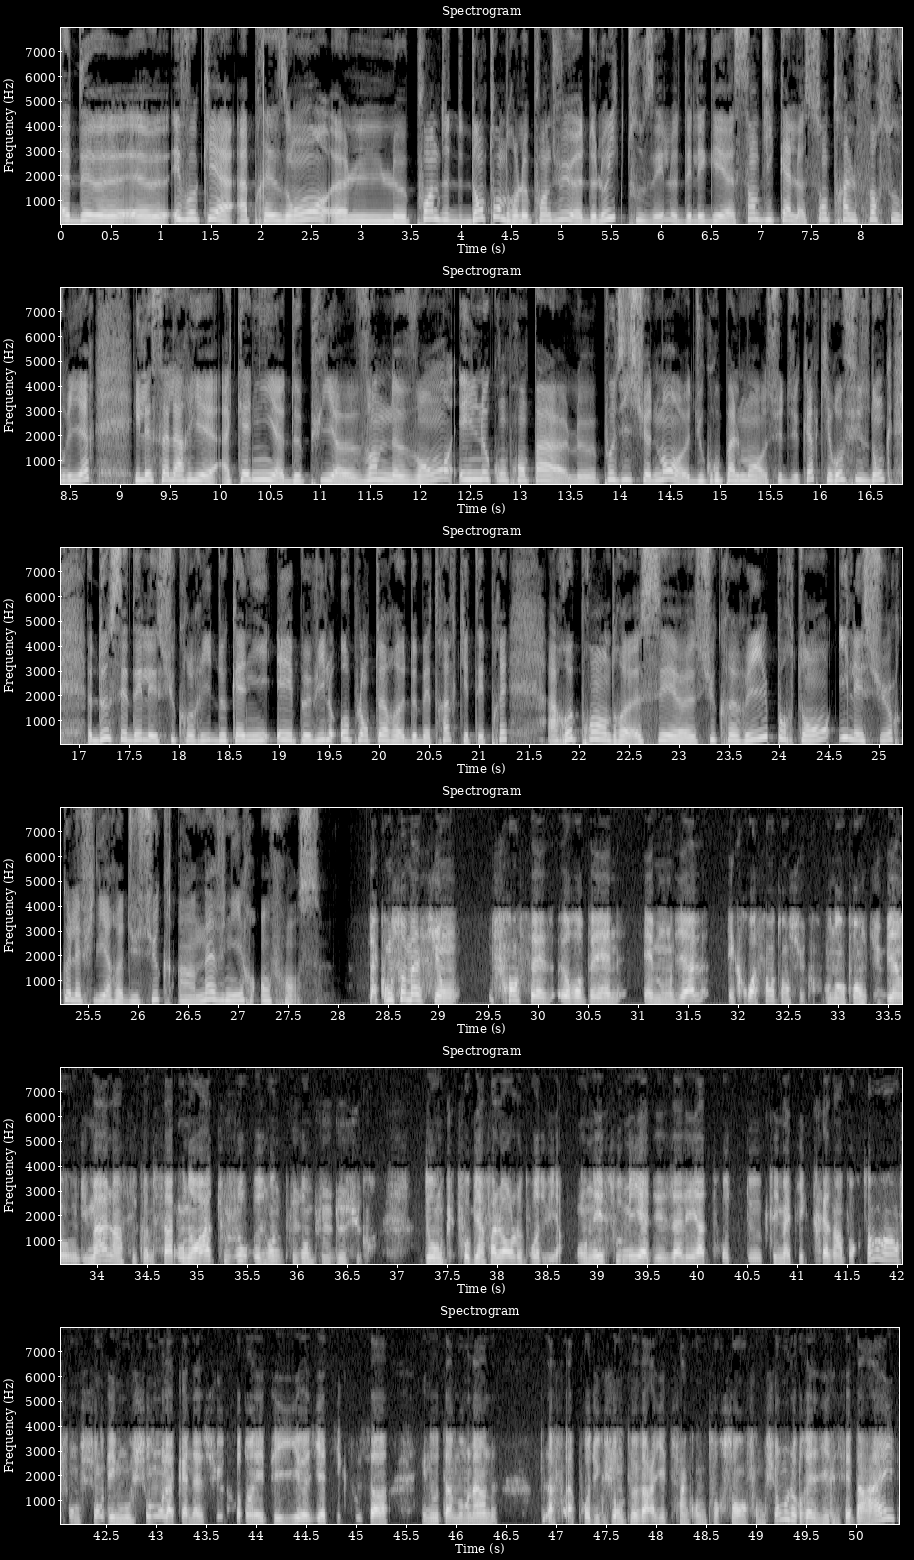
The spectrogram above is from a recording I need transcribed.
euh, de euh, évoquer à, présent euh, le point d'entendre le point de vue de Loïc Touzé, le délégué syndical central Force ouvrière. Il est salarié à Cagny depuis 29 ans et il ne comprend pas le positionnement du groupe allemand Südzucker qui refuse donc de céder les sucreries de Cagny et Epeville aux planteurs de betteraves qui étaient prêts à reprendre ces sucreries. Pourtant, il est sûr que la filière du sucre a un avenir en France. La consommation française, européenne et mondiale est croissante en sucre. On en pense du bien ou du mal, hein, c'est comme ça. On aura toujours besoin de plus en plus de sucre. Donc, il faut bien falloir le produire. On est soumis à des aléas de climatiques très importants hein, en fonction des moussons, la canne à sucre dans les pays asiatiques, tout ça, et notamment l'Inde. La, la, production peut varier de 50% en fonction. Le Brésil, c'est pareil.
